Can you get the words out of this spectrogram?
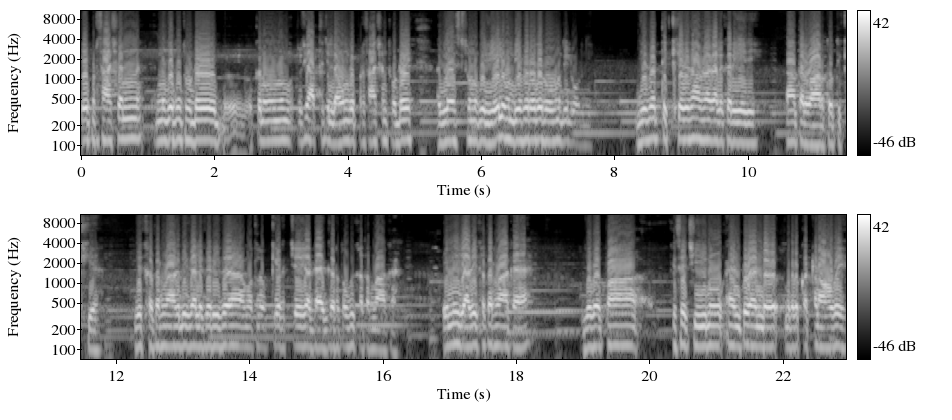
ਤੇ ਪ੍ਰਸ਼ਾਸਨ ਨੇ ਜਦੋਂ ਤੁਹਾਡੇ ਕਾਨੂੰਨ ਨੂੰ ਤੁਸੀਂ ਹੱਥ 'ਚ ਲਾਓਗੇ, ਪ੍ਰਸ਼ਾਸਨ ਤੁਹਾਡੇ ਅਗੇਂਸਟ ਤੁਹਾਨੂੰ ਕੋਈ ਜੇਲ੍ਹ ਹੁੰਦੀ ਹੈ, ਫਿਰ ਉਹਦੇ ਰੋਣ ਦੀ ਲੋੜ ਨਹੀਂ। ਜੇ ਤਾਂ ਤਿੱਖੇ ਦੇ ਹਿਸਾਬ ਨਾਲ ਗੱਲ ਕਰੀਏ ਜੀ, ਤਾਂ ਤਲਵਾਰ ਤੋਂ ਤਿੱਖੀ ਹੈ। ਜੇ ਖਤਰਨਾਕ ਦੀ ਗੱਲ ਕਰੀ ਤਾਂ ਮਤਲਬ ਕਿਰਚ ਜਾਂ ਡੈਗਰ ਤੋਂ ਵੀ ਖਤਰਨਾਕ ਹੈ। ਇੰਨੀ ਜ਼ਿਆਦਾ ਖਤਰਨਾਕ ਹੈ ਜਦੋਂ ਆਪਾਂ ਕਿਸੇ ਚੀਜ਼ ਨੂੰ ਐਂਡ ਟੂ ਐਂਡ ਮਤਲਬ ਕੱਟਣਾ ਹੋਵੇ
